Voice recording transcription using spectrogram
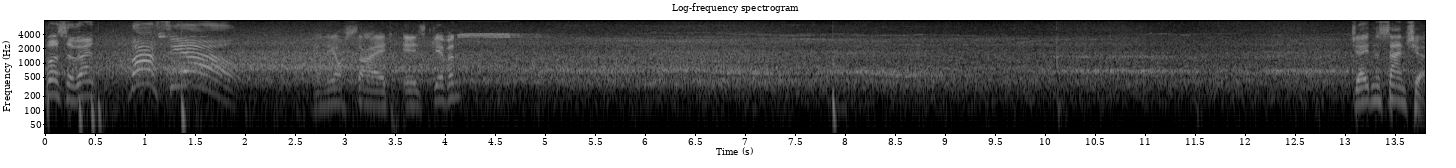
Buzzer event. Martial! And the offside is given. Jadon Sancho.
